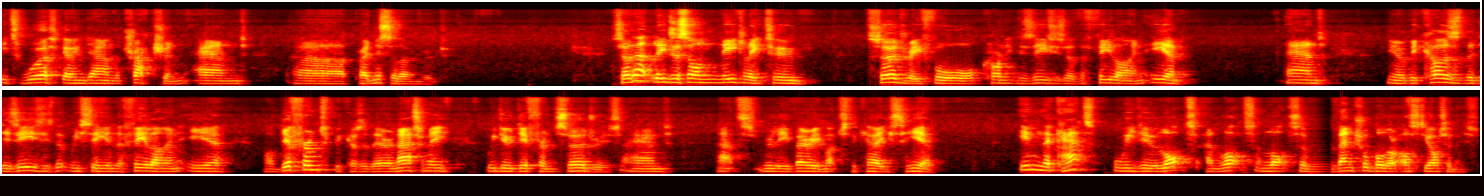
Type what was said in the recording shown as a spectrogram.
it's worth going down the traction and uh, prednisolone route. So that leads us on neatly to surgery for chronic diseases of the feline ear. And, you know, because the diseases that we see in the feline ear are different because of their anatomy, we do different surgeries. And that's really very much the case here. In the cat, we do lots and lots and lots of ventral bulla osteotomies.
